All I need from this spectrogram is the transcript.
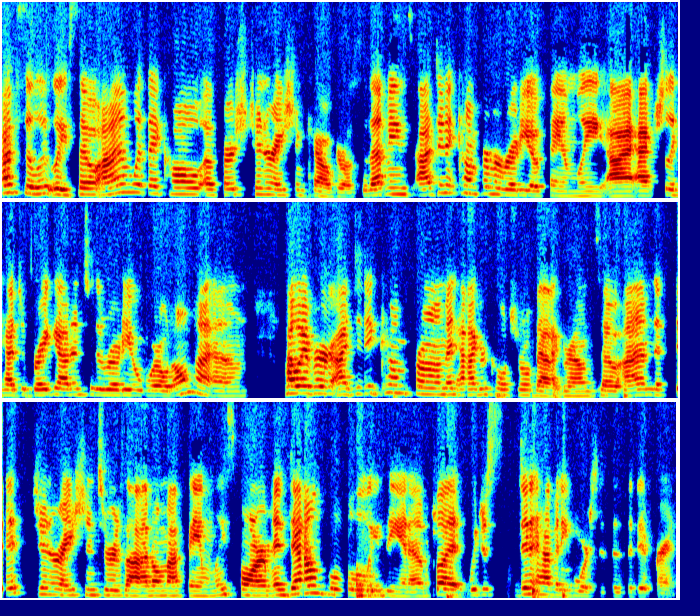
Absolutely. So I am what they call a first generation cowgirl. So that means I didn't come from a rodeo family. I actually had to break out into the rodeo world on my own. However, I did come from an agricultural background. So I'm the fifth generation to reside on my family's farm in Downsville, Louisiana, but we just didn't have any horses is the difference.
